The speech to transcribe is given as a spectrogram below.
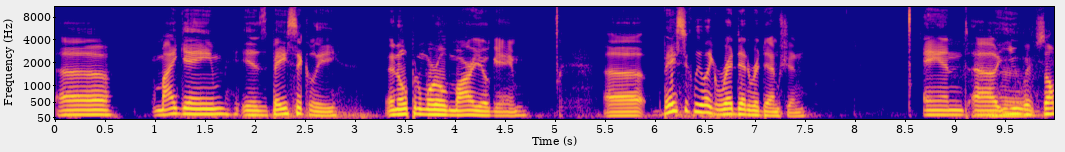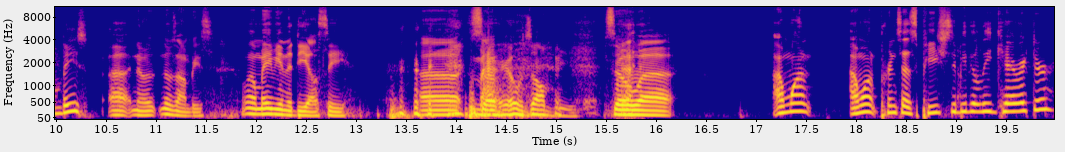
uh, my game is basically an open world Mario game, uh, basically like Red Dead Redemption. And uh, you, With zombies? uh, no, no zombies. Well, maybe in the DLC. Uh, so- Mario zombie. so uh, I want I want Princess Peach to be the lead character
